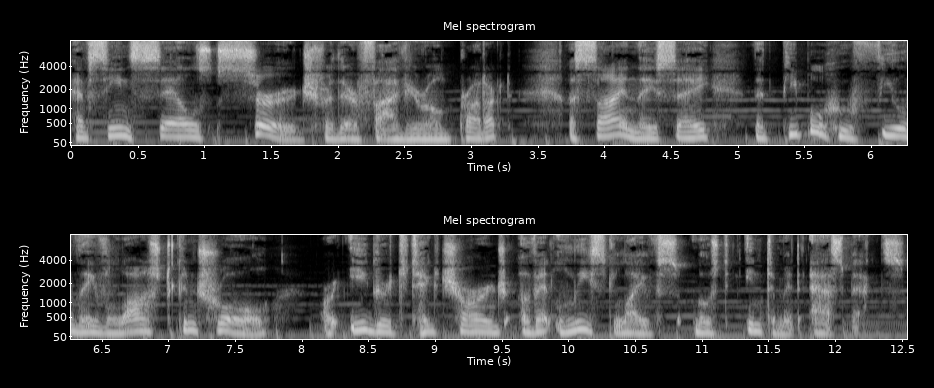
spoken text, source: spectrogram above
have seen sales surge for their five year old product, a sign, they say, that people who feel they've lost control are eager to take charge of at least life's most intimate aspects.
